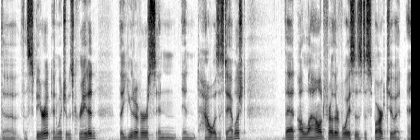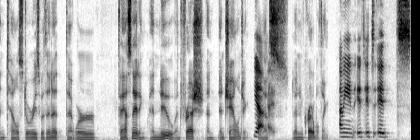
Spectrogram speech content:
the the spirit in which it was created, the universe and in how it was established, that allowed for other voices to spark to it and tell stories within it that were fascinating and new and fresh and, and challenging. Yeah, and I- that's an incredible thing. I mean, it's it's it's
